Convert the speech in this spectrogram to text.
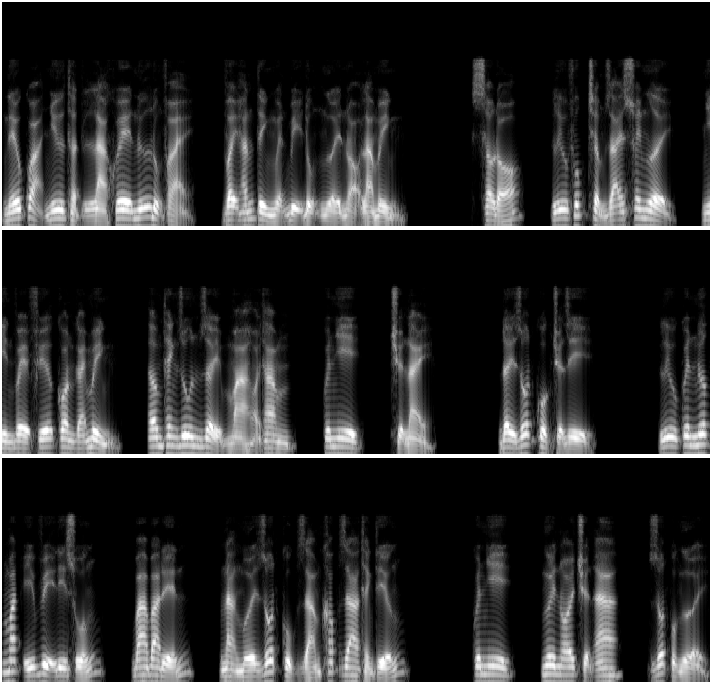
Nếu quả như thật là khuê nữ đụng phải, vậy hắn tình nguyện bị đụng người nọ là mình. Sau đó, Lưu Phúc chậm rãi xoay người, nhìn về phía con gái mình, âm thanh run rẩy mà hỏi thăm, Quyên Nhi, chuyện này. Đây rốt cuộc chuyện gì? Lưu Quyên nước mắt ý vị đi xuống, ba ba đến, nàng mới rốt cục dám khóc ra thành tiếng. Quyên Nhi, ngươi nói chuyện A, rốt cuộc người.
